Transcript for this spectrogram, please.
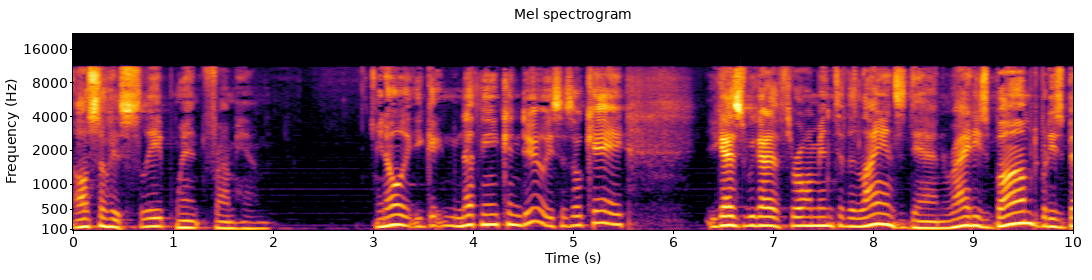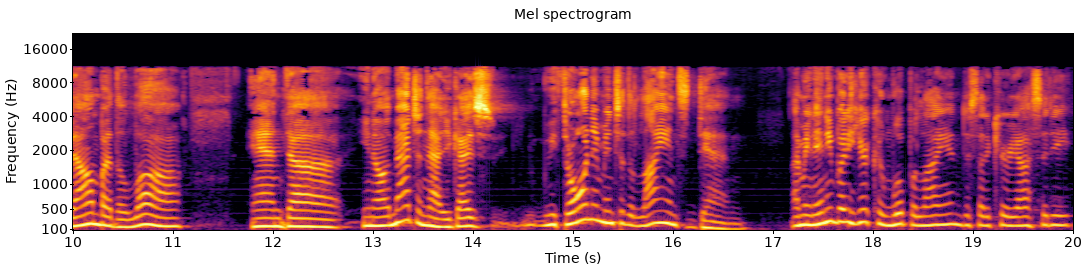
Also his sleep went from him. You know, nothing he can do. He says, okay, you guys, we got to throw him into the lion's den, right? He's bummed, but he's bound by the law. And, uh, you know, imagine that, you guys. We throwing him into the lion's den. I mean, anybody here can whoop a lion, just out of curiosity?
